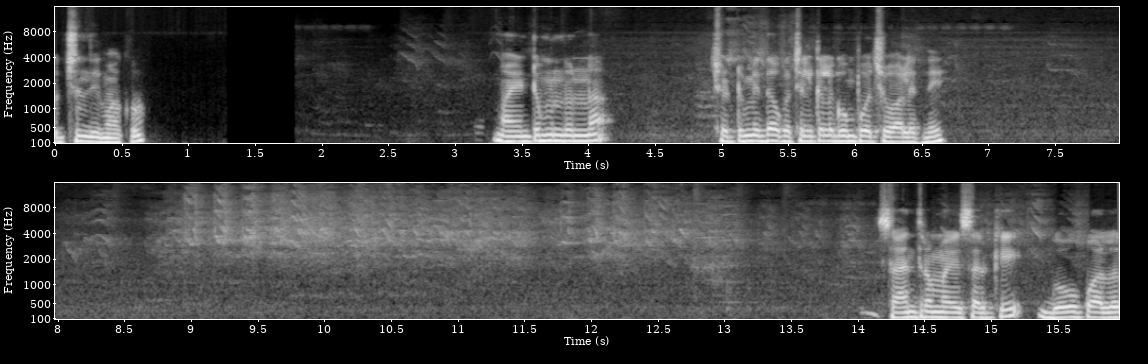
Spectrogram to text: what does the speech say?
వచ్చింది మాకు. మా ఇంటి ముందున్న చెట్టు మీద ఒక చిలకల గుంపు వచ్చి వాలింది. సాయంత్రం అయ్యేసరికి గోవు పాలు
